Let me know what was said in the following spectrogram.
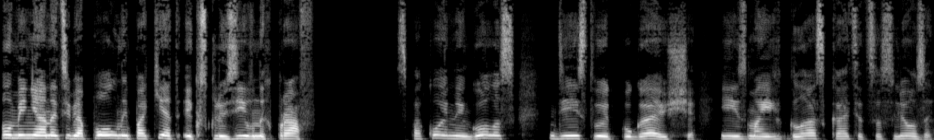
У меня на тебя полный пакет эксклюзивных прав». Спокойный голос действует пугающе, и из моих глаз катятся слезы.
